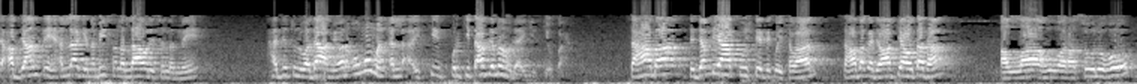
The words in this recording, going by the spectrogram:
اب جانتے ہیں اللہ کے نبی صلی اللہ علیہ وسلم نے حجت الوداع میں اور عموماً اللہ اس کی پر کتاب جمع ہو جائے گی اس کے اوپر۔ صحابہ سے جب بھی آپ پوچھتے تھے کوئی سوال، صحابہ کا جواب کیا ہوتا تھا؟ اللہ رسول ہو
